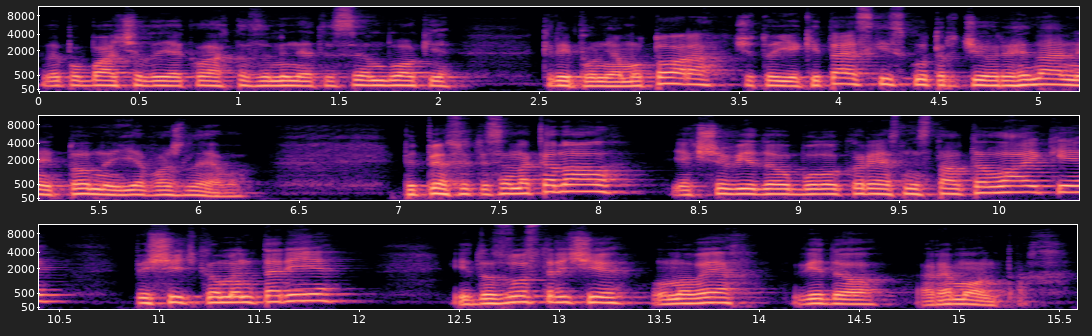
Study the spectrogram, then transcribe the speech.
Ви побачили, як легко замінити семблоки кріплення мотора, чи то є китайський скутер, чи оригінальний, то не є важливо. Підписуйтеся на канал. Якщо відео було корисне, ставте лайки, пишіть коментарі. І до зустрічі у нових відеоремонтах.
